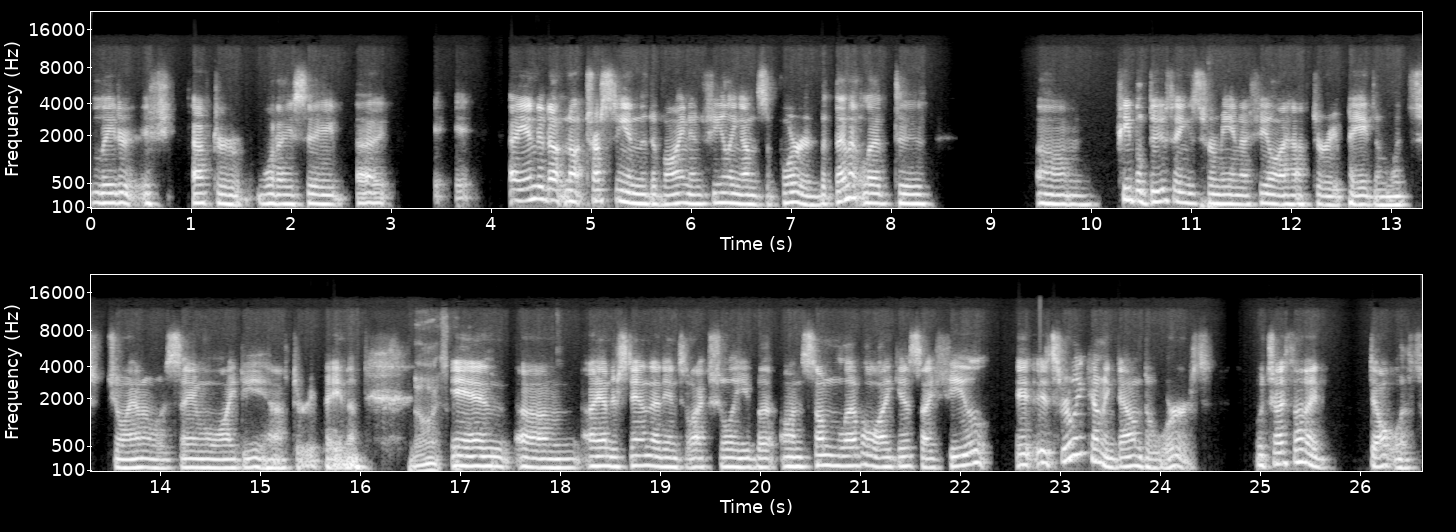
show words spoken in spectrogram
later if after what I say. Uh, it, it, I ended up not trusting in the divine and feeling unsupported, but then it led to um, people do things for me, and I feel I have to repay them. Which Joanna was saying, well, why do you have to repay them? Nice. And um, I understand that intellectually, but on some level, I guess I feel it, it's really coming down to worth, which I thought I dealt with,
